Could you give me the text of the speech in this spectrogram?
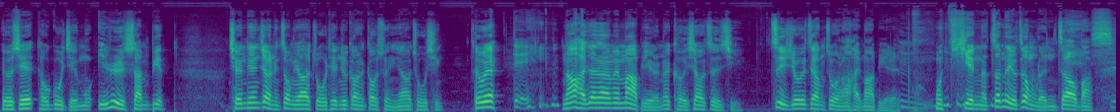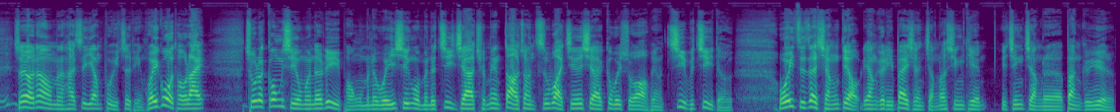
有些投顾节目一日三变，前天叫你重压，昨天就告你告诉你要出清，对不对？对，然后还在那边骂别人，那可笑自己，自己就会这样做，然后还骂别人。嗯，我天哪，真的有这种人，你知道吗？是，所以，那我们还是一样不予置评。回过头来，除了恭喜我们的绿鹏、我们的维新、我们的技嘉全面大赚之外，接下来各位所有好朋友记不记得，我一直在强调，两个礼拜前讲到今天，已经讲了半个月了。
